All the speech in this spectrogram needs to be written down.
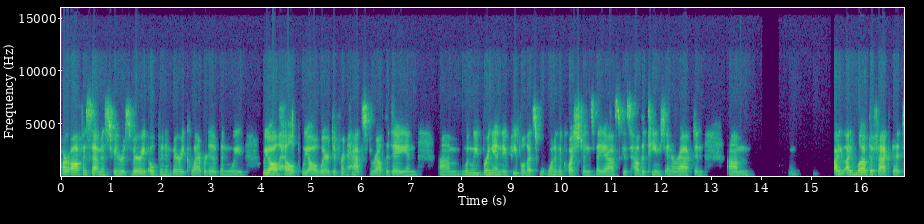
Our office atmosphere is very open and very collaborative and we we all help. We all wear different hats throughout the day and um, when we bring in new people that's one of the questions they ask is how the teams interact and um, I, I love the fact that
